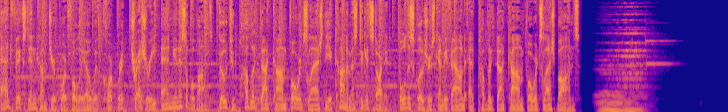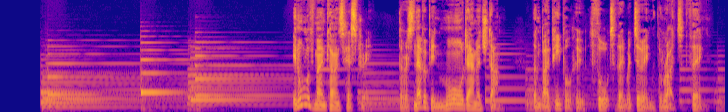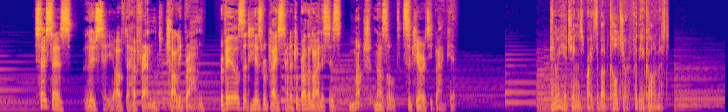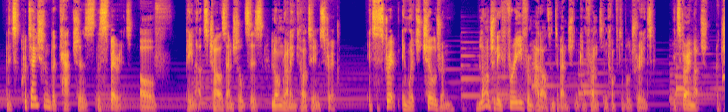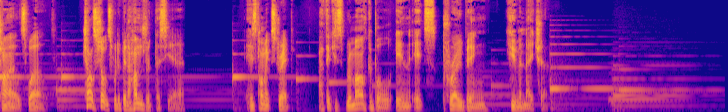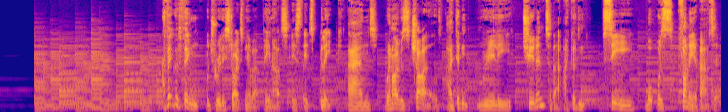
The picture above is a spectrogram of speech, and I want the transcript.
Add fixed income to your portfolio with corporate, treasury, and municipal bonds. Go to public.com forward slash The Economist to get started. Full disclosures can be found at public.com forward slash bonds. In all of mankind's history, there has never been more damage done than by people who thought they were doing the right thing. So says Lucy after her friend, Charlie Brown, reveals that he has replaced her little brother Linus's much nuzzled security blanket. Henry Hitchings writes about culture for The Economist. And it's a quotation that captures the spirit of Peanuts, Charles M. Schulz's long running cartoon strip. It's a strip in which children, largely free from adult intervention, confront uncomfortable truths. It's very much a child's world. Charles Schulz would have been 100 this year. His comic strip, I think, is remarkable in its probing human nature. I think the thing which really strikes me about Peanuts is it's bleak. And when I was a child, I didn't really tune into that. I couldn't see what was funny about it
